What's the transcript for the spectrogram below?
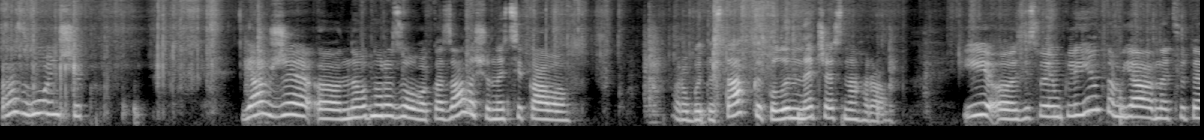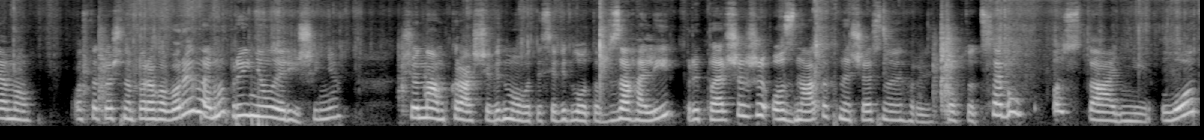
розгонщик. Я вже е, неодноразово казала, що не цікаво робити ставки, коли нечесна гра. І е, зі своїм клієнтом я на цю тему остаточно переговорила, і ми прийняли рішення, що нам краще відмовитися від лота взагалі при перших же ознаках нечесної гри. Тобто, це був останній лот,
